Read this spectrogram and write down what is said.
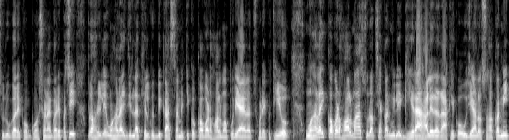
सुरु गरेको घोषणा गरेपछि प्रहरीले उहाँलाई जिल्ला खेलकुद विकास समितिको कवर्ड हलमा पुर्याएर छोडेको थियो। उहाँलाई कवर्ड हलमा सुरक्षाकर्मीले घेरा हालेर राखेको उज्यालो सहकर्मी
